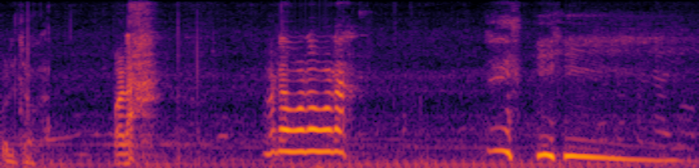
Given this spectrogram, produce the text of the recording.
വിളിച്ചോക്കാം. വടാ. വടാ വടാ വടാ. ഇത്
